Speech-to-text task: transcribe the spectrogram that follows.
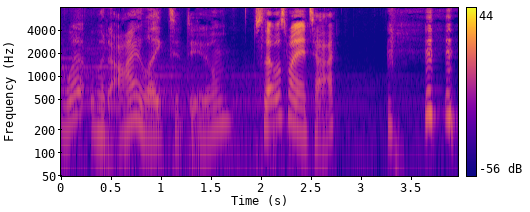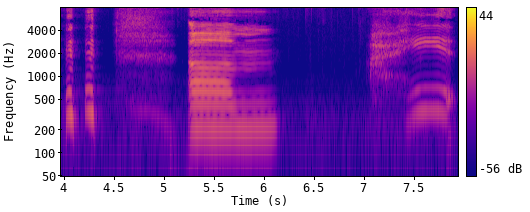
What would I like to do? So that was my attack. um I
